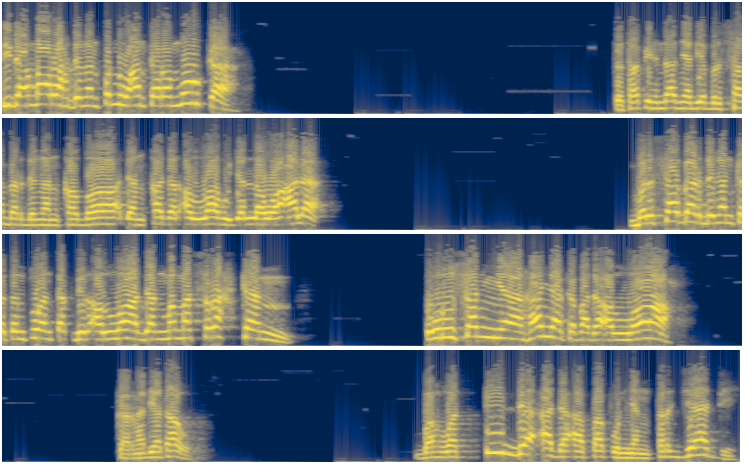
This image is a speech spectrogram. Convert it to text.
Tidak marah dengan penuh antara murka. Tetapi hendaknya dia bersabar dengan qada dan qadar Allah Jalla wa'ala bersabar dengan ketentuan takdir Allah dan memasrahkan urusannya hanya kepada Allah. Karena dia tahu bahwa tidak ada apapun yang terjadi.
